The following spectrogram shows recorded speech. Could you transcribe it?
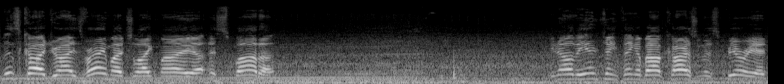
Well, this car drives very much like my uh, Espada. You know, the interesting thing about cars from this period,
